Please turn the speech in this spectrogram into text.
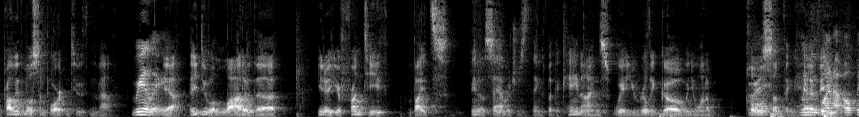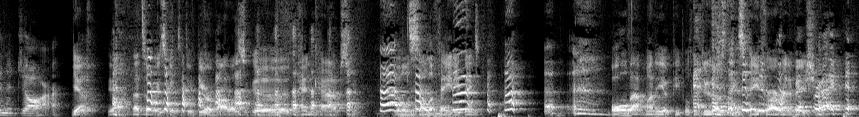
probably the most important tooth in the mouth. Really? Yeah, they do a lot of the, you know, your front teeth bites, you know, sandwiches, things, but the canines where you really go when you want to pull Right. something When you want to open a jar. Yeah, yeah, that's always good to do. Beer bottles are good, pen caps, little cellophane things. All that money of people who do those things paid for our renovation. Right.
